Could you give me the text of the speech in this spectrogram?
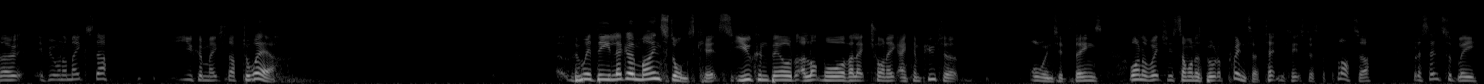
So if you want to make stuff, you can make stuff to wear. Uh, with the LEGO Mindstorms kits, you can build a lot more of electronic and computer oriented things, one of which is someone has built a printer. Technically, it's just a plotter, but ostensibly,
